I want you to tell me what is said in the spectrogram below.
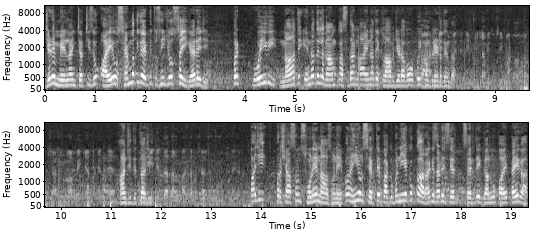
ਜਿਹੜੇ ਮੇਨਲਾਈਨ ਚਰਚਿਸ ਉਹ ਆਏ ਉਹ ਸਹਿਮਤ ਵੀ ਹੋਏ ਵੀ ਤੁਸੀਂ ਜੋ ਸਹੀ ਕਹਿ ਰਹੇ ਜੀ। ਪਰ ਕੋਈ ਵੀ ਨਾ ਤੇ ਇਹਨਾਂ ਤੇ ਲਗਾਮ ਕੱਸਦਾ ਨਾ ਇਹਨਾਂ ਦੇ ਖਿਲਾਫ ਜਿਹੜਾ ਵਾ ਉਹ ਕੋਈ ਕੰਪਲੇਂਟ ਦਿੰਦਾ। ਜੀ ਪਹਿਲਾਂ ਵੀ ਤੁਸੀਂ ਮੰਗ ਪੱਤਰ ਪ੍ਰਸ਼ਾਸਨ ਨੂੰ ਆਪੇ ਕਿਹਾ ਤੇ ਦਿੱਤੇ ਆ ਹਾਂਜੀ ਦਿੱਤਾ ਜੀ। ਦਿੱਤਾ ਤੁਹਾਨੂੰ ਲੱਗਦਾ ਪ੍ਰਸ਼ਾਸਨ ਹੁਣ ਸੁਣੇਗਾ? ਭਾਜੀ ਪ੍ਰਸ਼ਾਸਨ ਸੁਣੇ ਨਾ ਸੁਣੇ ਪਰ ਅਸੀਂ ਹੁਣ ਸਿਰ ਤੇ ਪੱਗ ਬੰਨੀਏ ਕੋ ਘਰ ਆ ਕੇ ਸਾਡੇ ਸਿਰ ਸਿਰ ਦੇ ਗੱਲ ਨੂੰ ਪਾਏ ਪਏਗਾ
